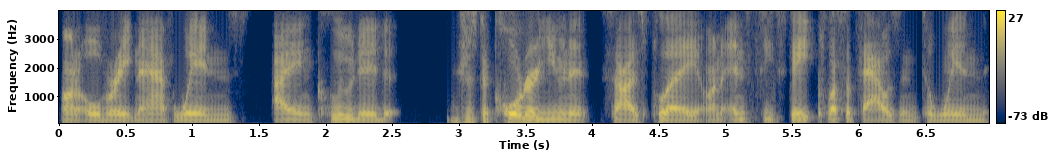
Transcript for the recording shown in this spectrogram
on over eight and a half wins, I included just a quarter unit size play on NC State plus a thousand to win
